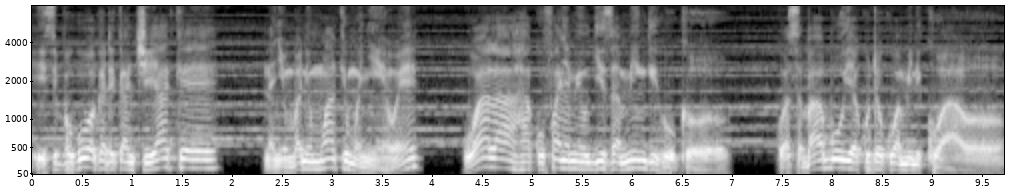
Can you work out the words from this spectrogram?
isipokuwa katika nchi yake na nyumbani mwake mwenyewe, wala hakufanya miujiza mingi huko, kwa sababu ya kutokuamini kwao.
